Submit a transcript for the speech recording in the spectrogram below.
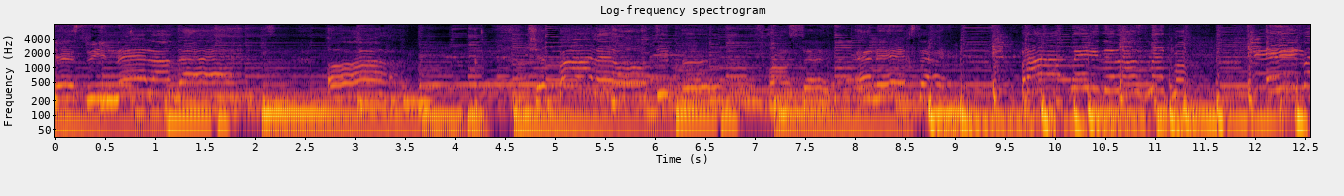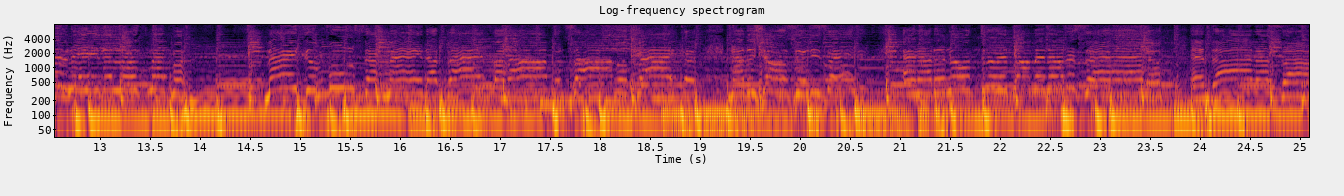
Je suis néerlandaise. Oh, je parle un petit peu français. En ik zei, Praat Nederlands met me. Even Nederlands met me. Mijn gevoel zegt mij dat wij vanavond samen kijken naar de Champs-Élysées. En naar de Notre-Dame en naar de Seine. En daarna samen.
